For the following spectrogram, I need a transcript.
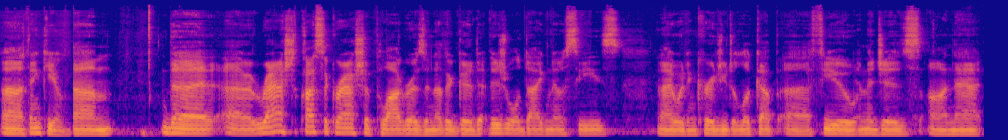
Uh, thank you. Um, the uh, rash, classic rash of pellagra, is another good visual diagnosis, and I would encourage you to look up a few images on that.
